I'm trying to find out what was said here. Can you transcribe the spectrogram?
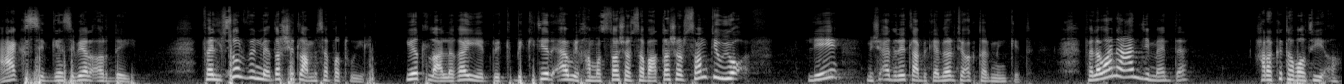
عكس الجاذبية الأرضية. فال solvent ما يقدرش يطلع مسافة طويلة. يطلع لغاية بالكتير قوي 15 17 سم ويقف. ليه؟ مش قادر يطلع ب capillarity أكتر من كده. فلو أنا عندي مادة حركتها بطيئة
